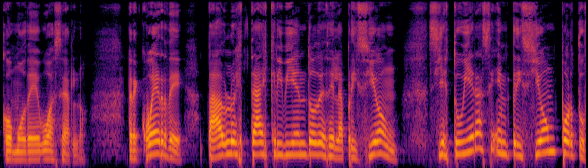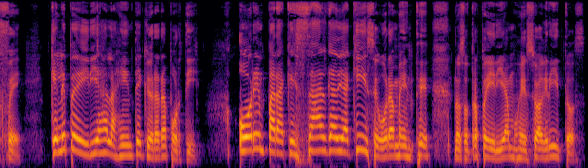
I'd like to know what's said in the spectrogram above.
como debo hacerlo. Recuerde, Pablo está escribiendo desde la prisión. Si estuvieras en prisión por tu fe, ¿qué le pedirías a la gente que orara por ti? Oren para que salga de aquí. Seguramente nosotros pediríamos eso a gritos.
